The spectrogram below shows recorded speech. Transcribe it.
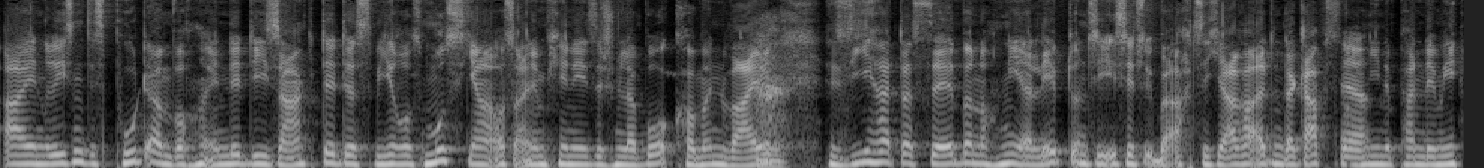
einen riesen Disput am Wochenende, die sagte, das Virus muss ja aus einem chinesischen Labor kommen, weil sie hat das selber noch nie erlebt und sie ist jetzt über 80 Jahre alt und da gab es noch Ja. nie eine Pandemie,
